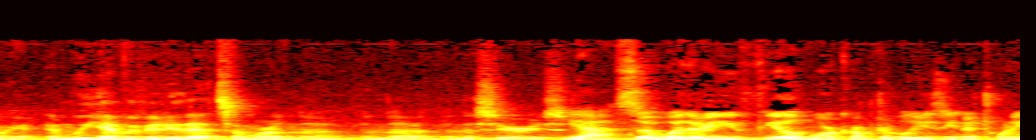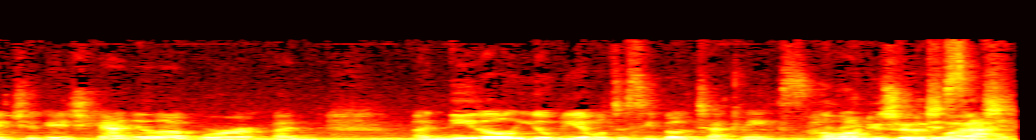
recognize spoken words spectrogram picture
Okay, and we have a video of that somewhere in the in the in the series. Yeah, so whether you feel more comfortable using a 22 gauge cannula or a, a needle, you'll be able to see both techniques. How long do you say this decide. lasts?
